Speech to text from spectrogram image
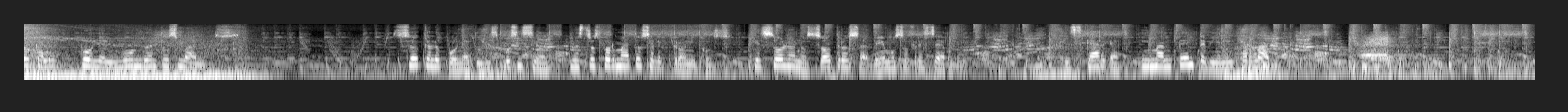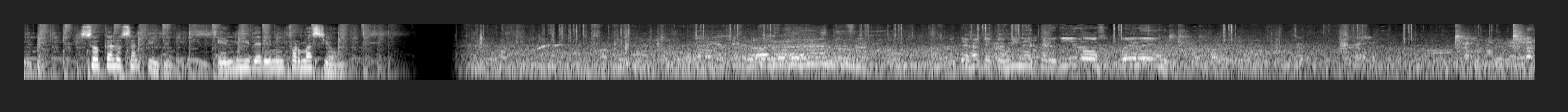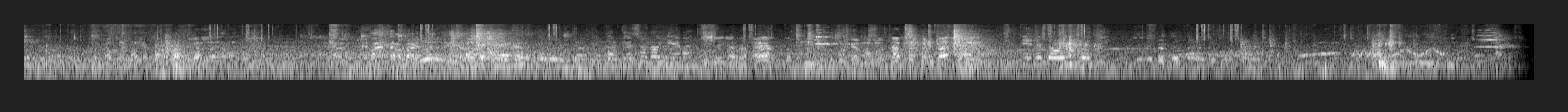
Zócalo pone el mundo en tus manos. Zócalo pone a tu disposición nuestros formatos electrónicos que solo nosotros sabemos ofrecerle. Descarga y mantente bien informado. Zócalo Saltillo, el líder en información. Deja que camine perdido si. ¿Por qué se lo llevan? Porque nos lo están reportando. Tiene todo el día aquí.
